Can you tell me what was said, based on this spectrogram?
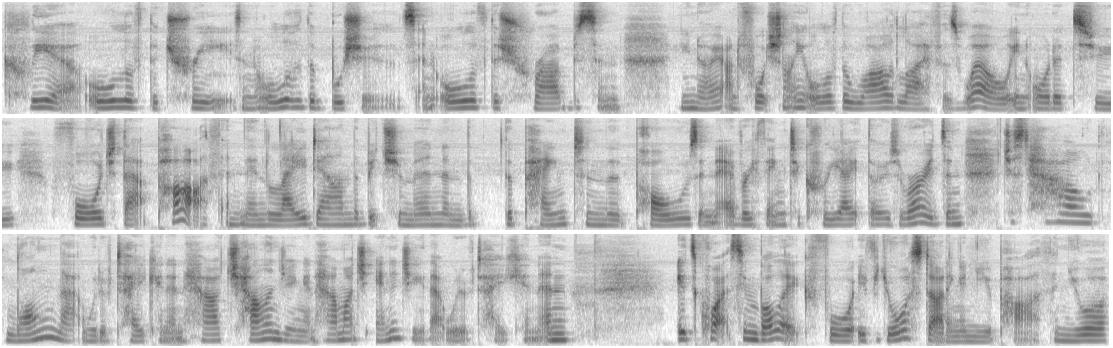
clear all of the trees and all of the bushes and all of the shrubs and, you know, unfortunately, all of the wildlife as well in order to forge that path and then lay down the bitumen and the, the paint and the poles and everything to create those roads. And just how long that would have taken and how challenging and how much energy that would have taken. And it's quite symbolic for if you're starting a new path and you're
